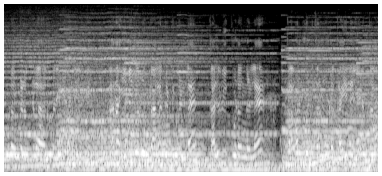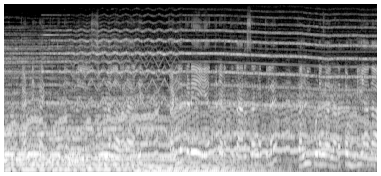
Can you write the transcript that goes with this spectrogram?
கூடங்களுக்குள்ள அனுமதிக்க வேண்டியிருக்கு. ஆனால் இனி வரும் காலகட்டங்களில் கல்வி கூடங்களில் கவர்மெண்ட் தன்னோட கையில் எடுத்தால் கண்டிப்பாக இப்படிப்பட்ட ஒரு சூழ்நிலை வராது. கல்லுக்கடையை ஏற்று நடத்துகிற அரசாங்கத்தில் கல்விக்கூடங்களை நடத்த முடியாதா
